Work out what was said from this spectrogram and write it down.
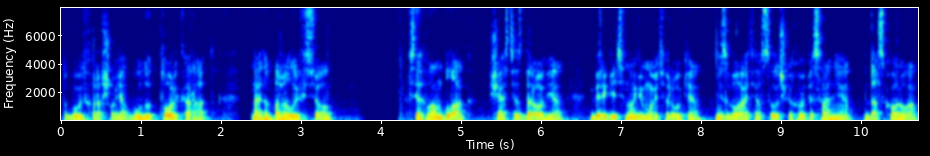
то будет хорошо, я буду только рад. На этом, пожалуй, все. Всех вам благ, счастья, здоровья, берегите ноги, мойте руки, не забывайте о ссылочках в описании. До скорого!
